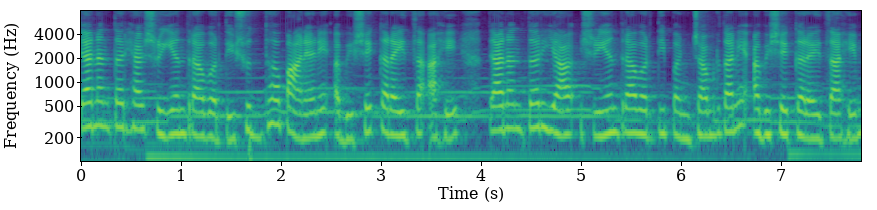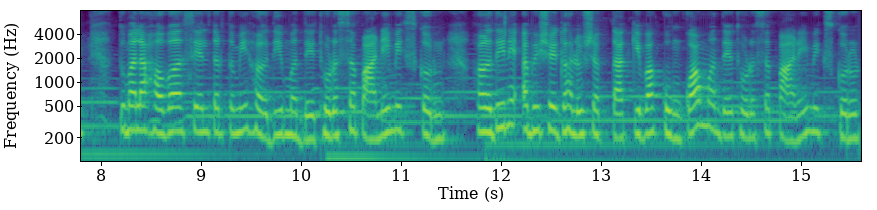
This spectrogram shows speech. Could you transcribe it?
त्यानंतर ह्या श्रीयंत्रावरती शुद्ध पाण्याने अभिषेक करायचा आहे. त्यानंतर या श्रीयंत्रावरती पंचामृताने अभिषेक करायचा आहे. तुम्हाला हवं असेल तर तुम्ही हळदीमध्ये थोडंसं पाणी मिक्स करून हळदीने अभिषेक घालू शकता किंवा कुंकवामध्ये थोडंसं पाणी मिक्स करून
